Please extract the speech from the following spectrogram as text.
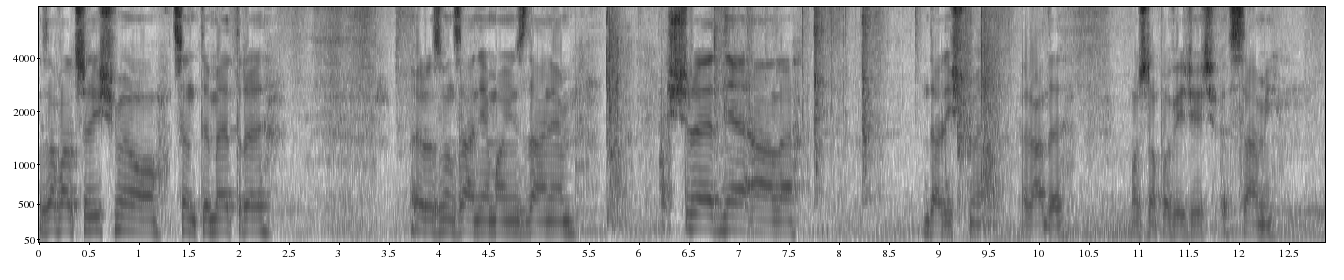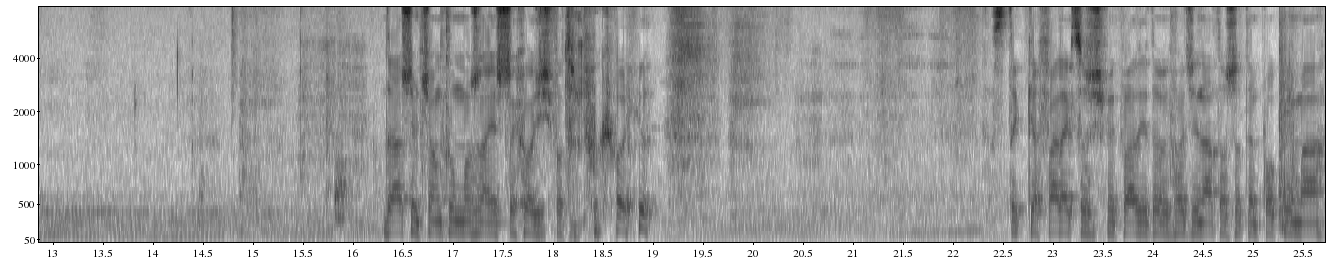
Zawalczyliśmy o centymetry. Rozwiązanie moim zdaniem średnie, ale daliśmy radę, można powiedzieć, sami. W dalszym ciągu można jeszcze chodzić po tym pokoju. Z tych kafelek, co żeśmy kładli, to wychodzi na to, że ten pokój ma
